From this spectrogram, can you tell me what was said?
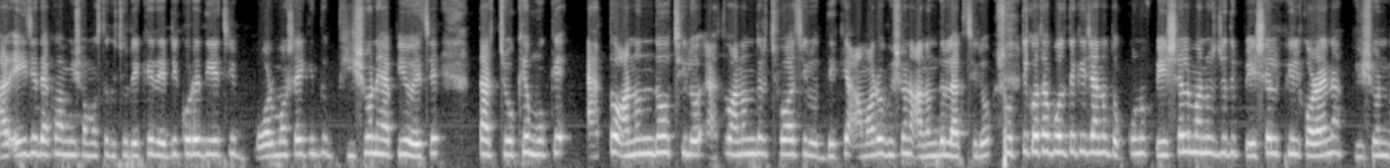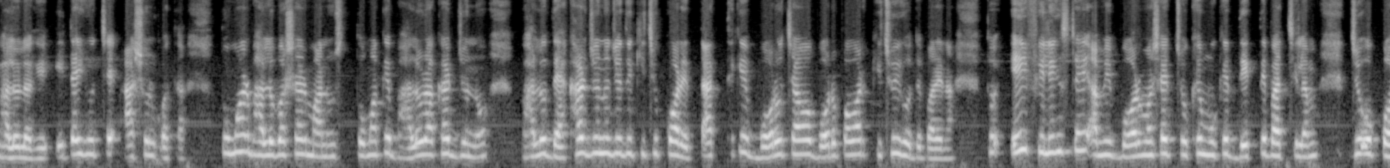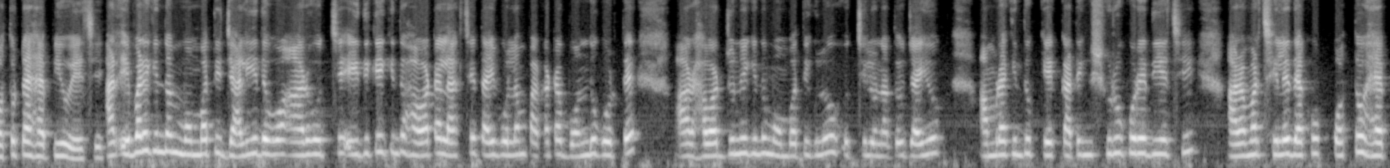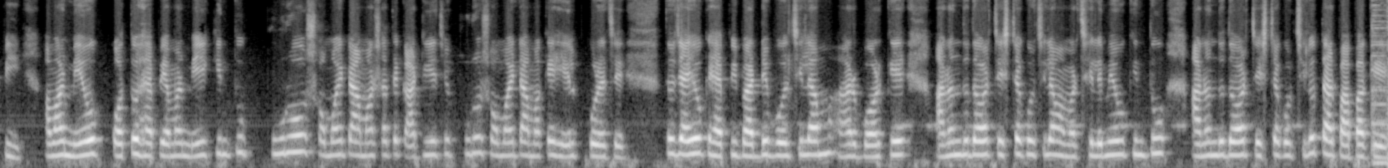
আর এই যে দেখো আমি সমস্ত কিছু রেখে রেডি করে দিয়েছি। বরমশাই কিন্তু ভীষণ হ্যাপি হয়েছে। তার চোখে মুখে এত আনন্দ ছিল, এত আনন্দের ছোঁয়া ছিল, দেখে আমারও ভীষণ আনন্দ লাগছিল। সত্যি কথা বলতে কি জানো তো, কোনো স্পেশাল মানুষ যদি স্পেশাল ফিল করায় না, ভীষণ ভালো লাগে। এটাই হচ্ছে আসল কথা। তোমার ভালোবাসার মানুষ তোমাকে ভালো রাখার জন্য, ভালো দেখার জন্য যদি কিছু করে, তার থেকে বড় চাওয়া, বড় পাওয়ার কিছুই হতে পারে না। তো এই ফিলিংসটাই আমি বরমশাইয়ের চোখে মুখে দেখতে পাচ্ছিলাম যে ও কতটা হ্যাপি হয়েছে। আর এবারে কিন্তু আমি মোমবাতি জ্বালিয়ে দেবো, আর হচ্ছে এইদিকেই কিন্তু হাওয়াটা লাগছে, তাই বললাম পাখাটা বন্ধ করতে। আর হাওয়ার জন্যই কিন্তু মোমবাতিগুলো হচ্ছিল না। তো যাই হোক, আমরা কিন্তু কেক কাটিং শুরু করে দিয়েছি। আর আমার ছেলে দেখো কত হ্যাপি আমার মেয়েও কত হ্যাপি আমার মেয়ে কিন্তু পুরো সময়টা আমার সাথে কাটিয়েছে, পুরো সময়টা আমাকে হেল্প করেছে। তো যাই হোক হ্যাপি বার্থডে বলছিলাম আর বরকে আনন্দ দেওয়ার চেষ্টা করছিলাম, আমার ছেলে মেয়েও কিন্তু আনন্দ দেওয়ার চেষ্টা করছিল তার পাপাকে।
